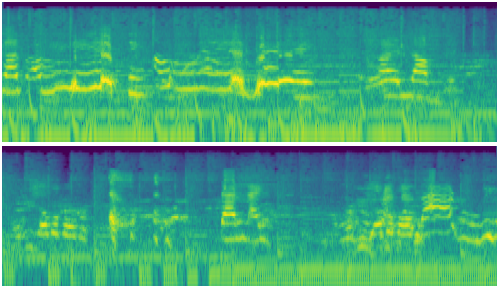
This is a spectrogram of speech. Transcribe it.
Was amazing, amazing. I loved it. What do you love about it? That like What do you love about it? movie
